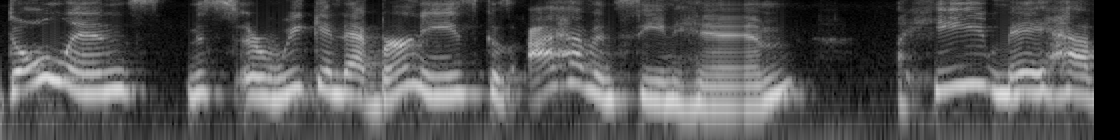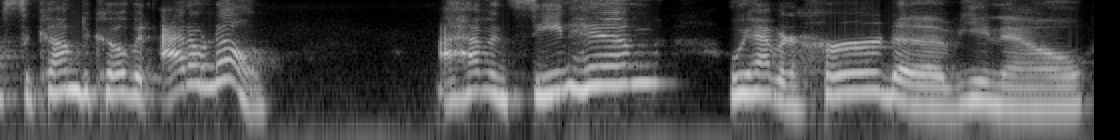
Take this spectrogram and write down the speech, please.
Dolan's Mr. Weekend at Bernie's, because I haven't seen him. He may have succumbed to COVID. I don't know. I haven't seen him. We haven't heard of, you know,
